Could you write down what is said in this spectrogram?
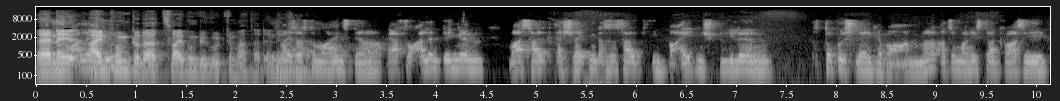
Äh, nee, ein Punkt oder zwei Punkte gut gemacht hat. ich weiß, was du meinst, ja. Ja, vor allen Dingen war es halt erschreckend, dass es halt in beiden Spielen Doppelschläge waren. Ne? Also man ist dann quasi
